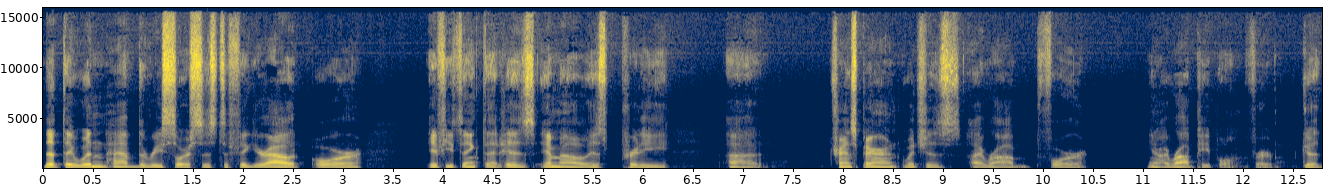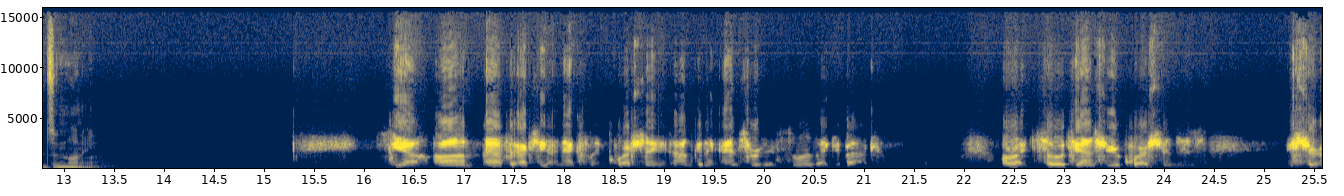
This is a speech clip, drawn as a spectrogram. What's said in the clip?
that they wouldn't have the resources to figure out, or if you think that his MO is pretty uh, transparent, which is I rob for, you know, I rob people for goods and money. Yeah, um, that's actually an excellent question, and I'm going to answer it as soon as I get back. All right, so to answer your question is, sure,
